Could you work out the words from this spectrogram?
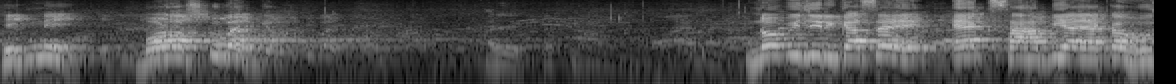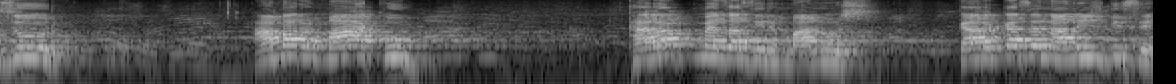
ঠিক নেই বড়, সৌভাগ্য। নবীজির কাছে এক সাহাবিয়া এক হুজুর, আমার মা খুব খারাপ মেজাজির মানুষ। কার কাছে নালিশ দিছে?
